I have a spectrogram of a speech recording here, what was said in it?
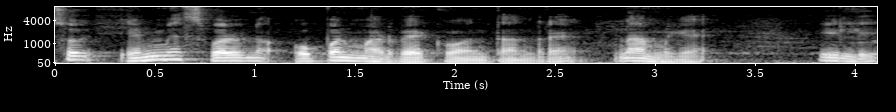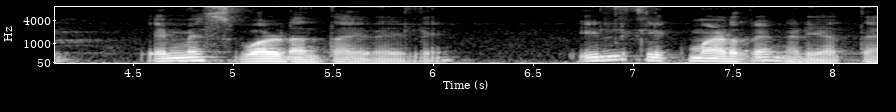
ಸೊ ಎಂ ಎಸ್ ವರ್ಡ್ನ ಓಪನ್ ಮಾಡಬೇಕು ಅಂತಂದರೆ ನಮಗೆ ಇಲ್ಲಿ ಎಂ ಎಸ್ ವರ್ಡ್ ಅಂತ ಇದೆ ಇಲ್ಲಿ. ಇಲ್ಲಿ ಕ್ಲಿಕ್ ಮಾಡಿದ್ರೆ ನಡೆಯುತ್ತೆ.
